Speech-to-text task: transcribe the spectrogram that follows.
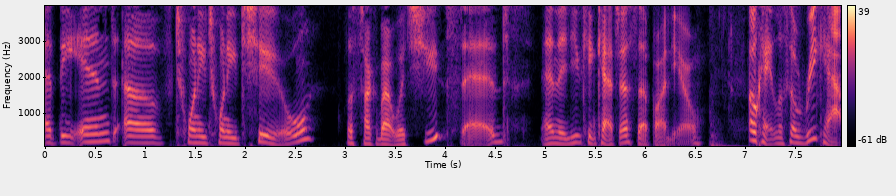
at the end of 2022, let's talk about what you said and then you can catch us up on you. Okay, let's so recap.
